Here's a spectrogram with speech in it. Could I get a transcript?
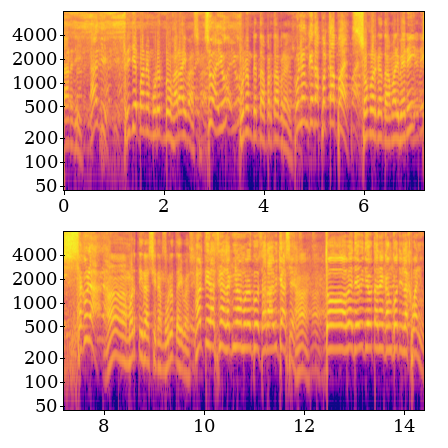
પ્રધાનજી. હાજી. ત્રીજે પાને મુહૂર્ત બહુ હારા છે. શું આવ્યું? પૂનમ કરતા પ્રતાપરાય પૂનમ કેતા પ્રતાપભાઈ સોમવાર કરતા અમારી બેની સગુણા. હા મળતી રાશિના મુહૂર્ત આવ્યા છે. મળતી રાશિના લગ્નના મુહૂર્ત બહુ સારા આવી ગયા છે. હા. તો હવે દેવી દેવતાને કંકોત્રી લખવાની.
